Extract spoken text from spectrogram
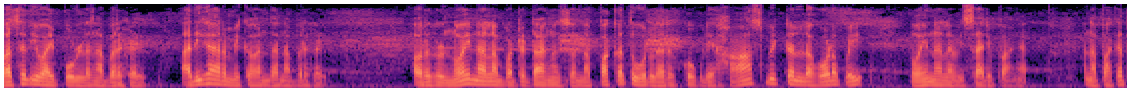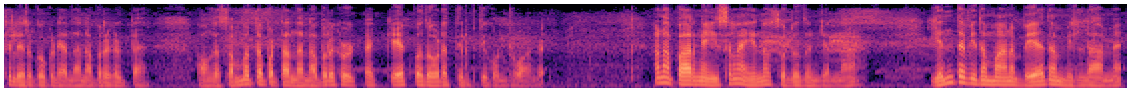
வசதி வாய்ப்பு உள்ள நபர்கள் அதிகாரமிக்க வந்த நபர்கள் அவர்கள் நோய் நலம் பட்டுட்டாங்கன்னு சொன்னால் பக்கத்து ஊரில் இருக்கக்கூடிய ஹாஸ்பிட்டலில் கூட போய் நோய் நலம் விசாரிப்பாங்க. ஆனால் பக்கத்தில் இருக்கக்கூடிய அந்த நபர்கள்ட்ட அவங்க சம்மந்தப்பட்ட அந்த நபர்கள்ட்ட கேட்பதோடு திருப்தி கொண்டுருவாங்க. ஆனால் பாருங்கள் இஸ்லாம் என்ன சொல்லுதுன்னு சொன்னால் எந்த விதமான பேதம் இல்லாமல்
